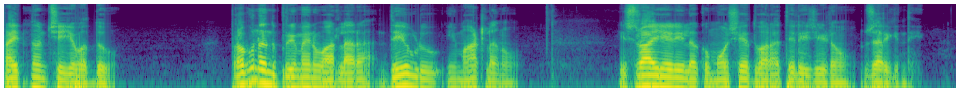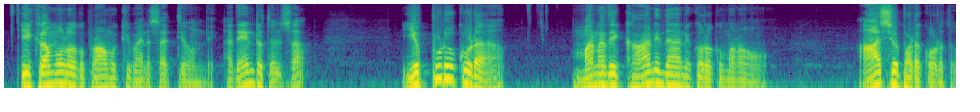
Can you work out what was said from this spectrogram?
ప్రయత్నం చేయవద్దు. ప్రభునందు ప్రియమైన వార్లారా దేవుడు ఈ మాటలను ఇస్రాయేలీలకు మోషే ద్వారా తెలియజేయడం జరిగింది. ఈ క్రమంలో ఒక ప్రాముఖ్యమైన సత్యం ఉంది. అదేంటో తెలుసా? ఎప్పుడూ కూడా మనది కాని దాని కొరకు మనం ఆశపడకూడదు.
